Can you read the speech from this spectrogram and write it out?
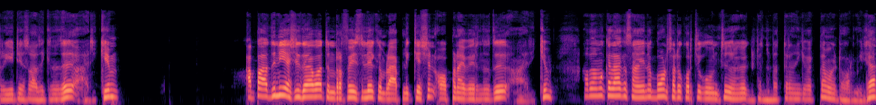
ക്രിയേറ്റ് ചെയ്യാൻ സാധിക്കുന്നത് ആയിരിക്കും. അപ്പോൾ അതിന് ശേഷം ഇതാവാത്ത ഇന്റർഫേസിലേക്ക് നമ്മുടെ ആപ്ലിക്കേഷൻ ഓപ്പൺ ആയി വരുന്നത് ആയിരിക്കും. അപ്പോൾ അപ്പ് ബോൺസ് ആയിട്ട് കുറച്ച് കോയിൻസ് ഞങ്ങൾക്ക് കിട്ടുന്നുണ്ട്. അത്ര എനിക്ക് വ്യക്തമായിട്ട് ഓർമ്മയില്ല.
